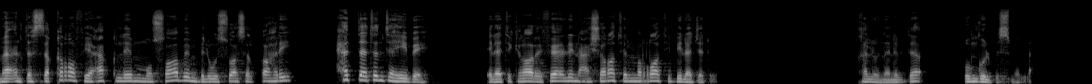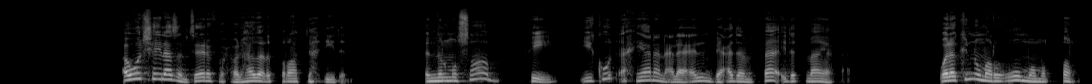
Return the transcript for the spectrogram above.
ما أن تستقر في عقل مصاب بالوسواس القهري حتى تنتهي به إلى تكرار فعل عشرات المرات بلا جدوى. خلونا نبدأ ونقول بسم الله. أول شيء لازم تعرفه حول هذا الاضطراب تحديدا أن المصاب فيه يكون أحيانا على علم بعدم فائدة ما يفعل ولكنه مرغوم ومضطر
